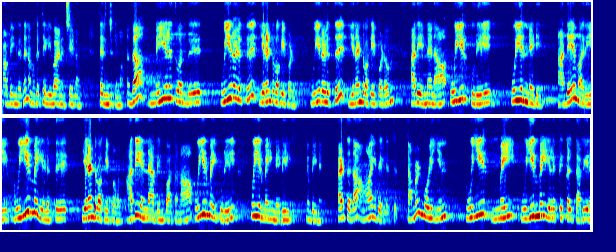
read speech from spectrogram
அப்படிங்கறத நமக்கு தெளிவா என்ன செய்யணும்? தெரிஞ்சுக்கணும். அதான் மெய்யெழுத்து வந்து உயிரெழுத்து இரண்டு வகைப்படும். உயிரெழுத்து இரண்டு வகைப்படும். அது என்னன்னா உயிர் குறில் உயிர் நெடி. அதே மாதிரி உயிர்மை எழுத்து இரண்டு வகைப்படும். அது என்ன அப்படின்னு பார்த்தோம்னா உயிர்மை குறில் உயிர்மை நெடில் அப்படின்னு. அடுத்ததா ஆயுத எழுத்து. தமிழ் மொழியின் உயிர் மெய் உயிர்மை எழுத்துக்கள் தவிர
